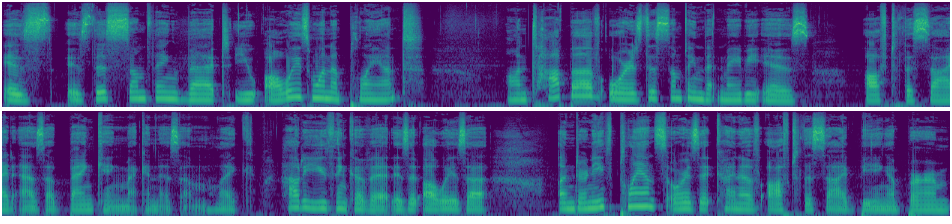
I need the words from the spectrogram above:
is is this something that you always want to plant on top of, or is this something that maybe is off to the side as a banking mechanism? Like, how do you think of it? Is it always a underneath plants, or is it kind of off to the side, being a berm,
